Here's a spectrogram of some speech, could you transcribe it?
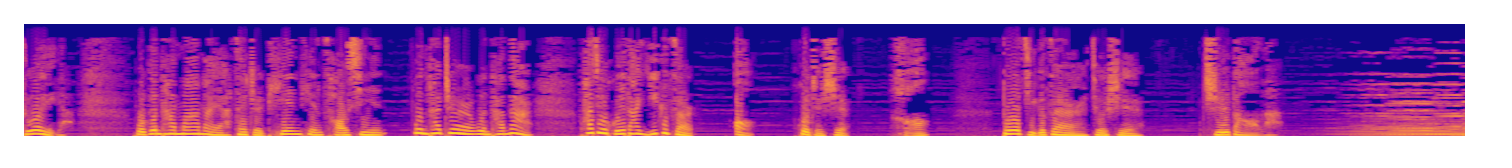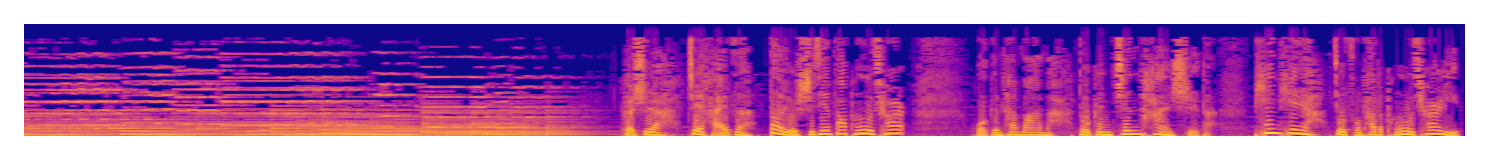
对呀，我跟他妈妈呀，在这天天操心，问他这儿问他那儿，他就回答一个字儿，或者是好多几个字儿，就是知道了。可是啊，这孩子倒有时间发朋友圈我跟他妈妈都跟侦探似的，天天呀就从他的朋友圈里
